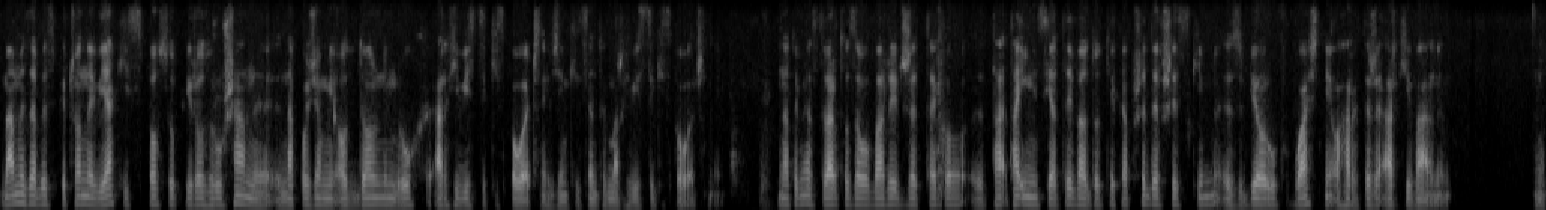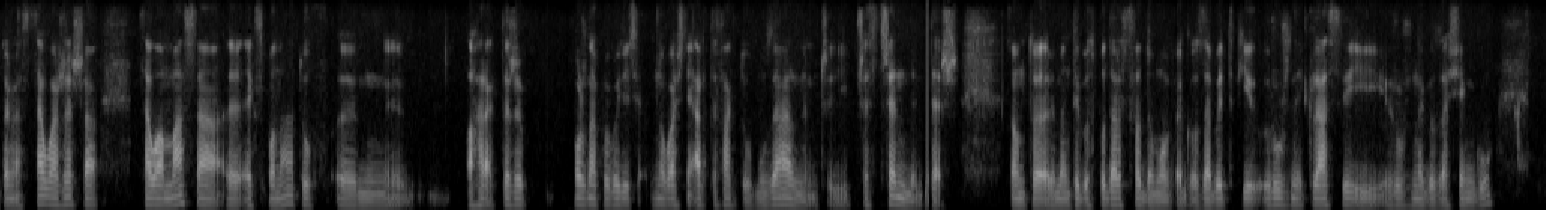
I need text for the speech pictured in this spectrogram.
Mamy zabezpieczony w jakiś sposób i rozruszany na poziomie oddolnym ruch archiwistyki społecznej dzięki Centrum Archiwistyki Społecznej. Natomiast warto zauważyć, że tego, ta, ta inicjatywa dotyka przede wszystkim zbiorów właśnie o charakterze archiwalnym. Natomiast cała rzesza, cała masa e, eksponatów o charakterze, można powiedzieć, no właśnie artefaktów muzealnym, czyli przestrzennym też. Są to elementy gospodarstwa domowego, zabytki różnej klasy i różnego zasięgu,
